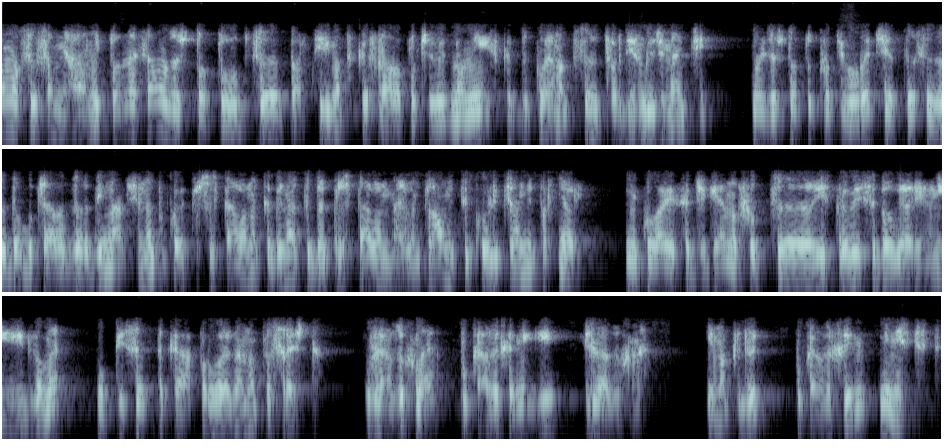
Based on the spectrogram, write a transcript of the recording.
Силно се съмнявам. И то не само защото от партия има такъв народ, очевидно не искат да поемат твърди ангажименти, но и защото противоречията се задълбочават заради начина, по който състава на кабинета бе представен на евентуалните коалиционни партньори. Николай Хаджигенов от Изправи се България ние идваме описа така проведената среща. Влязохме, показаха ни ги, излязохме. Има предвид, показаха им министрите.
